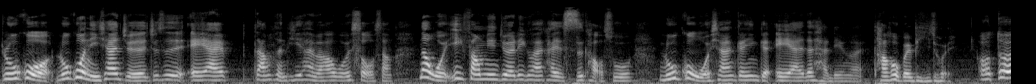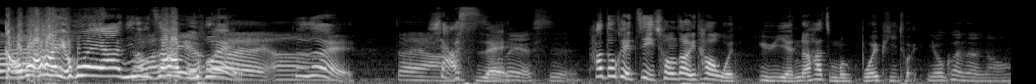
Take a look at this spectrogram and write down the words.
如果如果你现在觉得就是 AI 当成替代品，它会不会受伤？那我一方面就会立刻开始思考说，如果我现在跟一个 AI 在谈恋爱，他会不会劈腿？哦，对，搞不好他也会啊！你怎么知道他不会？嗯、对不对？对啊，吓死哎、欸！这也是，他都可以自己创造一套文语言了，他怎么不会劈腿？有可能哦，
